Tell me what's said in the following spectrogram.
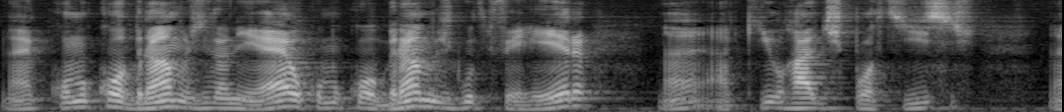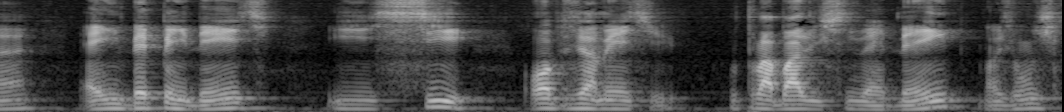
né? Como cobramos Daniel, como cobramos Guto Ferreira, né? Aqui o Rádio Esportistas né? é independente e se, obviamente, o trabalho estiver bem, nós vamos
